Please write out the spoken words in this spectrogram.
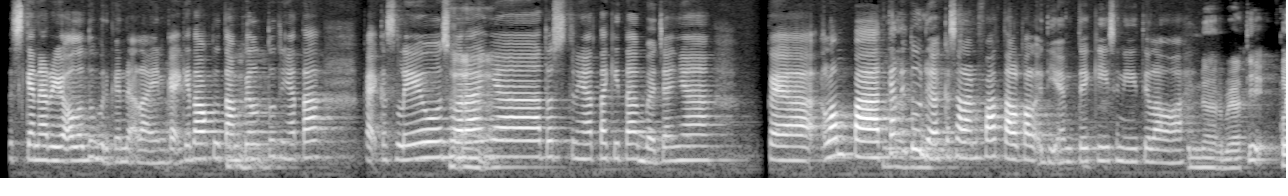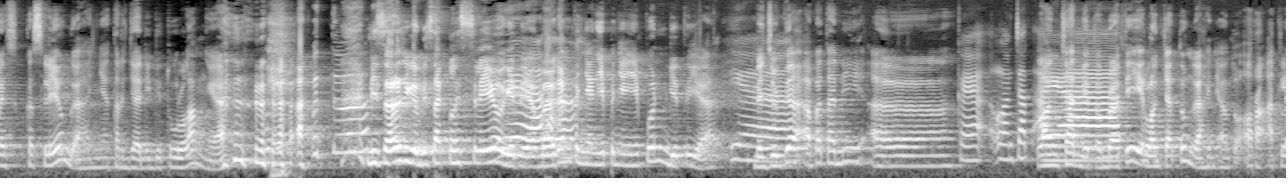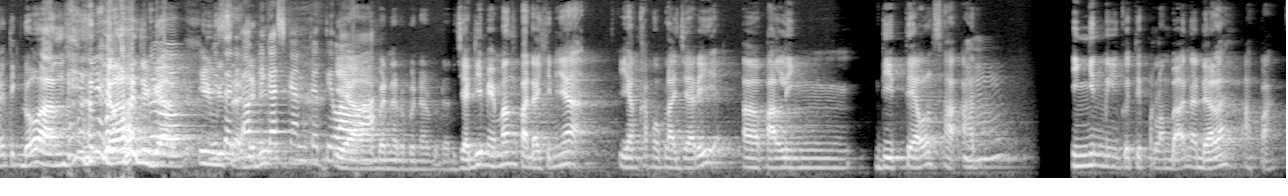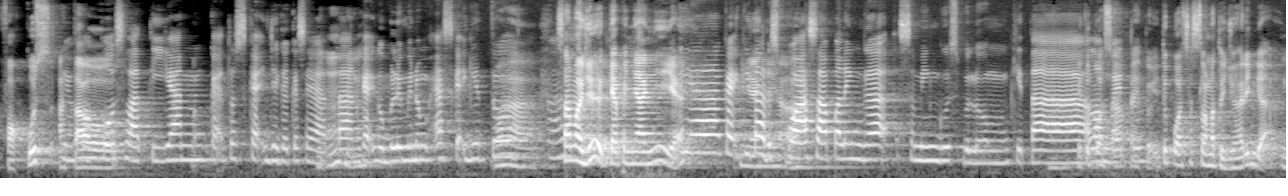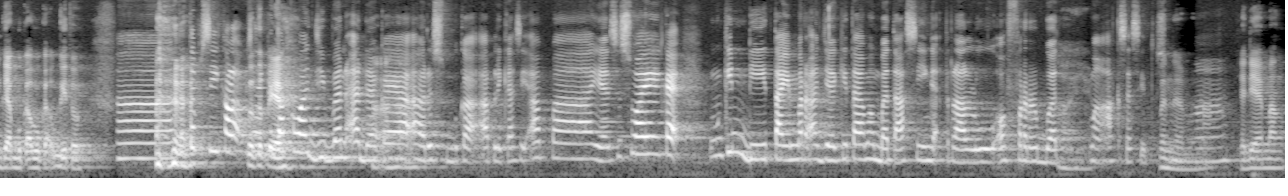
skenario Allah tuh berkehendak lain kayak kita waktu tampil Hmm. tuh ternyata kayak kesleo suaranya terus ternyata kita bacanya kayak lompat kan Iya, itu udah kesalahan fatal kalau di MTQ seni tilawah Benar, berarti kles kesleo nggak hanya terjadi di tulang ya. betul di sana juga bisa kesleo gitu ya. Iya. Bahkan penyanyi-penyanyi pun gitu ya. Iya. Dan juga apa tadi eh, kayak loncat loncat ayat gitu. Berarti loncat tuh nggak hanya untuk orang atletik doang. tilawah juga ini bisa, bisa. Jadi diaplikasikan ke Iya, tilawah benar benar benar. Jadi memang pada akhirnya yang kamu pelajari eh, paling detail saat ingin mengikuti perlombaan adalah apa? Fokus Ya, atau fokus latihan kayak terus kayak jaga kesehatan kayak nggak boleh minum es kayak gitu Wah, sama aja kayak penyanyi ya. Iya, kayak kita Penyanyi, harus ha. puasa paling nggak seminggu sebelum kita itu puasa lomba apa itu. itu? Itu puasa selama tujuh hari nggak nggak buka-buka gitu? Eh, tetap sih kalau misalnya kita ya. kewajiban ada kayak harus buka aplikasi apa ya sesuai kayak mungkin di timer aja kita membatasi nggak terlalu over buat mengakses itu Benar, semua. benar. Jadi emang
